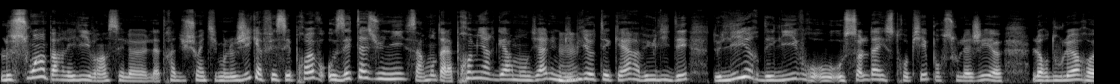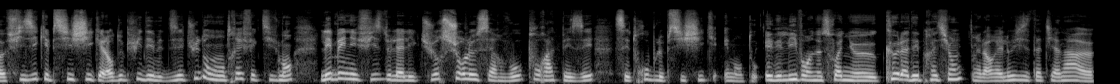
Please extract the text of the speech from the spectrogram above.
Le soin par les livres, hein, c'est la traduction étymologique, a fait ses preuves aux États-Unis. Ça remonte à la Première Guerre mondiale. Une mhm. bibliothécaire avait eu l'idée de lire des livres aux, soldats estropiés pour soulager euh, leurs douleurs physiques et psychiques. Alors depuis, des, études ont montré effectivement les bénéfices de la lecture sur le cerveau pour apaiser ces troubles psychiques et mentaux. Et les livres ne soignent que la dépression Alors Héloïse et Tatiana euh,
